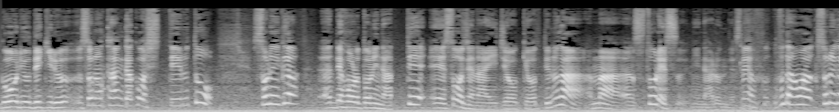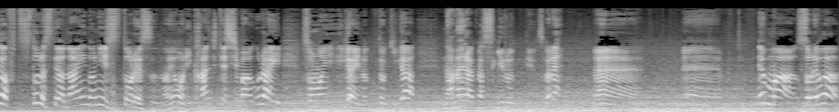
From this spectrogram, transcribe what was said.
合流できる、その感覚を知っていると、それがデフォルトになって、え、そうじゃない状況っていうのが、まあ、ストレスになるんですね。普段はそれがストレスではないのにストレスのように感じてしまうぐらい、その以外の時が滑らかすぎるっていうんですかね。えー、えー、でもまあ、それは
